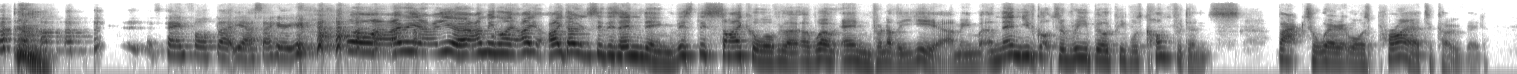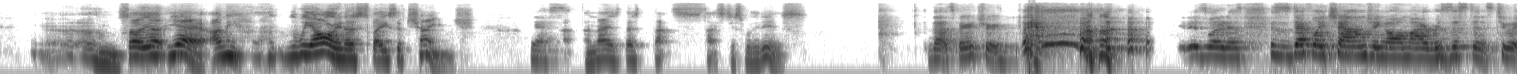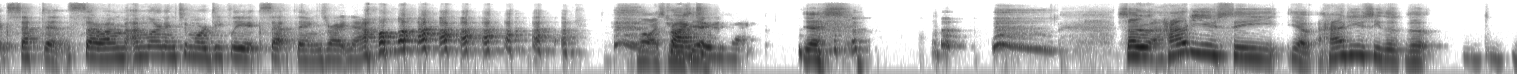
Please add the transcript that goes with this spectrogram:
it's painful, but yes, I hear you. well, I mean, yeah, I mean, like, I, I don't see this ending. This this cycle of like, won't end for another year. I mean, and then you've got to rebuild people's confidence back to where it was prior to COVID. Um, so yeah, yeah, I mean, we are in a space of change. Yes. And that is that's that's that's just what it is. That's very true. it is what it is. This is definitely challenging all my resistance to acceptance. So I'm I'm learning to more deeply accept things right now. well, I suppose, trying yeah. to anyway. Yes. so how do you see you know how do you see the the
